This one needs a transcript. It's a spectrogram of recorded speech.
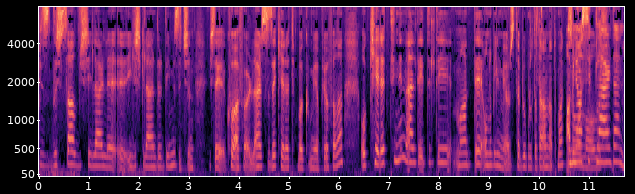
biz dışsal bir şeylerle e, ilişkilendirdiğimiz için işte kuaförler size keratin bakımı yapıyor falan. O keratinin elde edildiği madde onu bilmiyoruz. Tabii burada da anlatmak amino zor mu olur? Aminoasitlerden.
